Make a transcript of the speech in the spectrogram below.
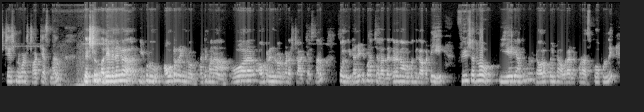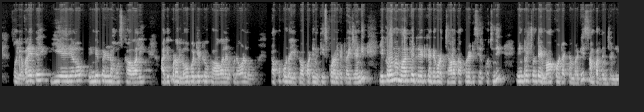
స్టేషన్ కూడా స్టార్ట్ చేస్తున్నారు. నెక్స్ట్ అదేవిధంగా ఇప్పుడు అవుటర్ రింగ్ రోడ్ అంటే మన ఓఆర్ఆర్ అవుటర్ రింగ్ రోడ్ కూడా స్టార్ట్ చేస్తున్నారు. సో వీటన్నిటి కూడా చాలా దగ్గరగా ఉంటుంది కాబట్టి ఫ్యూచర్లో ఈ ఏరియా అంతా కూడా డెవలప్మెంట్ అవడానికి కూడా స్కోప్ ఉంది. సో ఎవరైతే ఈ ఏరియాలో ఇండిపెండెంట్ హౌస్ కావాలి అది కూడా లో బడ్జెట్లో కావాలనుకునే వాళ్ళు తప్పకుండా ఈ ప్రాపర్టీని తీసుకోవడానికి ట్రై చేయండి. ఇక్కడున్న మార్కెట్ రేట్ కంటే కూడా చాలా తక్కువ రేట్ సేల్కి వచ్చింది. ఇంట్రెస్ట్ ఉంటే మా కాంటాక్ట్ నెంబర్కి సంప్రదించండి.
